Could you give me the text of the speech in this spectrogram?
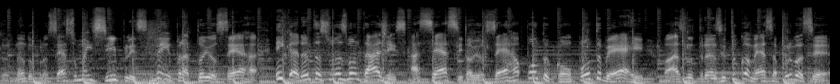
tornando o processo mais simples. Vem para Toyo Serra e garanta suas vantagens. Acesse toyoserra.com.br. Paz no trânsito começa por você.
